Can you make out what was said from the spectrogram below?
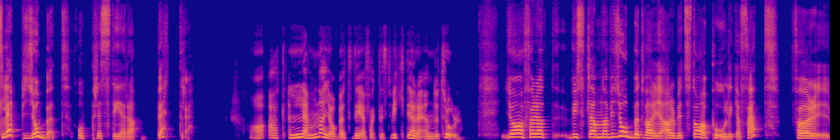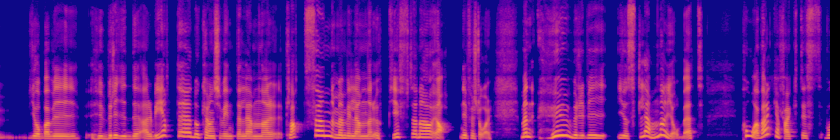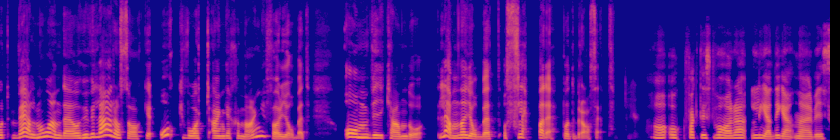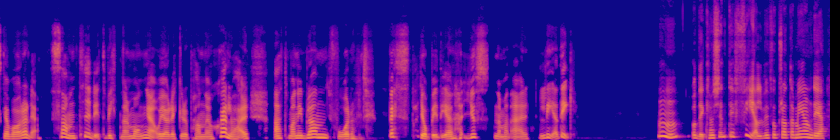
Släpp jobbet och prestera bättre. Ja, att lämna jobbet det är faktiskt viktigare än du tror. Ja, för att visst lämnar vi jobbet varje arbetsdag på olika sätt. För eh, jobbar vi hybridarbete då kanske vi inte lämnar platsen men vi lämnar uppgifterna. Ja, ni förstår. Men hur vi just lämnar jobbet påverkar faktiskt vårt välmående och hur vi lär oss saker och vårt engagemang för jobbet om vi kan då lämna jobbet och släppa det på ett bra sätt. Ja, och faktiskt vara lediga när vi ska vara det. Samtidigt vittnar många, och jag räcker upp handen själv här, att man ibland får de bästa jobbidéerna just när man är ledig. Mm, och det kanske inte är fel, vi får prata mer om det.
